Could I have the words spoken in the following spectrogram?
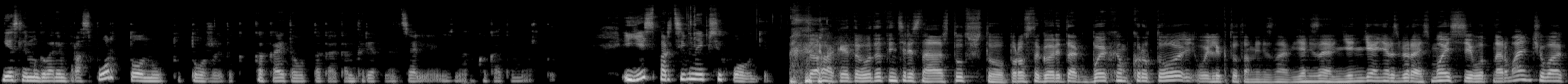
Если мы говорим про спорт, то, ну, тут тоже это какая-то вот такая конкретная цель, я не знаю, какая-то может быть. И есть спортивные психологи. Так, это вот это интересно. А тут что? Просто говорит так, Бэхэм крутой, или кто там, я не знаю, я не знаю, я, я не разбираюсь. Месси вот нормальный чувак,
